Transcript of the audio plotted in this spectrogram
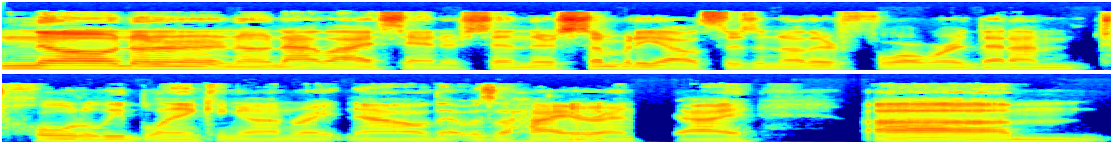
No, no, no, no, no, not Lias Andersson. There's somebody else. There's another forward that I'm totally blanking on right now. That was a higher mm-hmm. end guy. Um,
